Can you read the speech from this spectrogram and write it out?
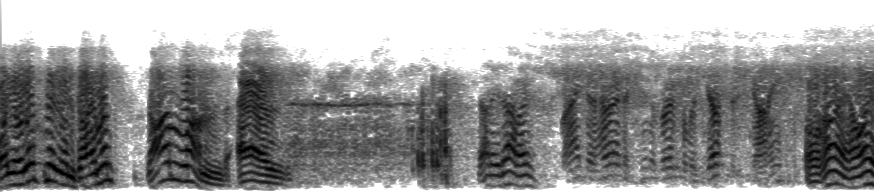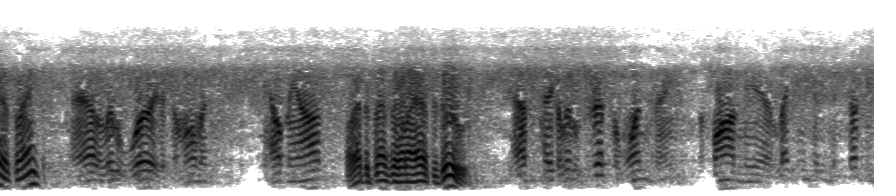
For your listening enjoyment, John Lund as Johnny Dollar. Frank Ahern at Universal Adjusters, Johnny. Oh, hi. How are you, Frank? Well, a little worried at the moment. Can you help me out? Well, that depends on what I have to do. You have to take a little trip for one thing. The farm near Lexington, Kentucky.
